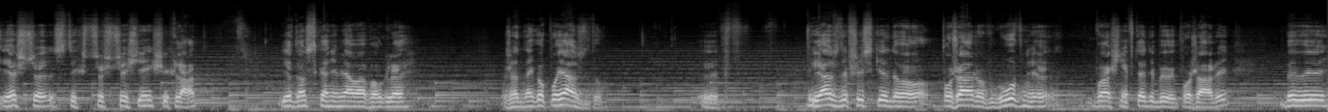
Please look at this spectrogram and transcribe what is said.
jeszcze z tych wcze- wcześniejszych lat, jednostka nie miała w ogóle żadnego pojazdu. Y, Wyjazdy wszystkie do pożarów, głównie właśnie wtedy były pożary, były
